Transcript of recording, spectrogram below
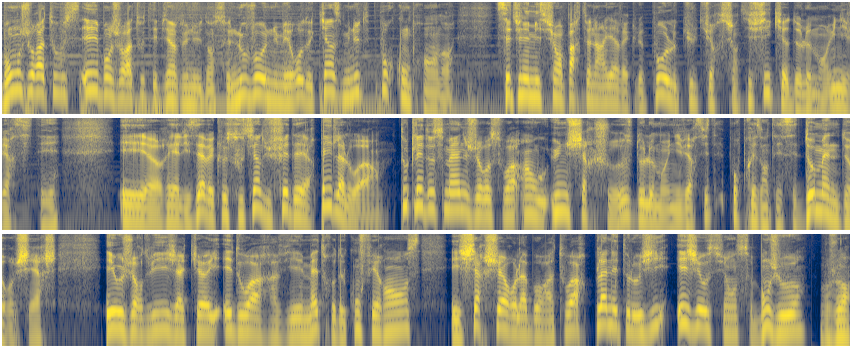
Bonjour à tous et bonjour à toutes et bienvenue dans ce nouveau numéro de 15 minutes pour comprendre. C'est une émission en partenariat avec le pôle culture scientifique de Le Mans Université et euh, réalisée avec le soutien du FEDER Pays de la Loire. Toutes les deux semaines, je reçois un ou une chercheuse de Le Mans Université pour présenter ses domaines de recherche. Et aujourd'hui, j'accueille Édouard Ravier, maître de conférence et chercheur au laboratoire Planétologie et Géosciences. Bonjour. Bonjour.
